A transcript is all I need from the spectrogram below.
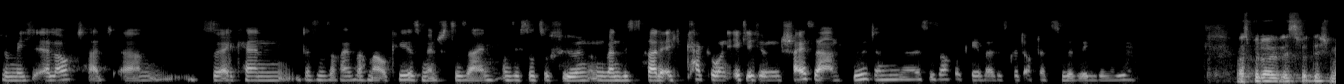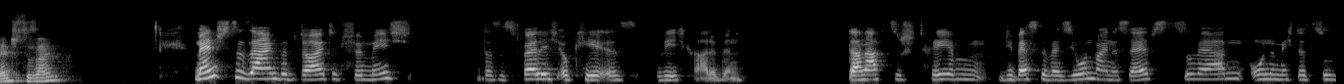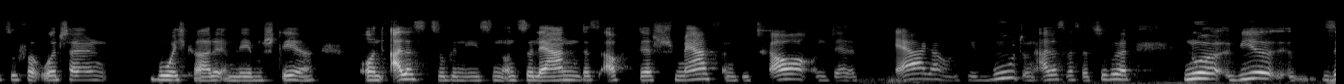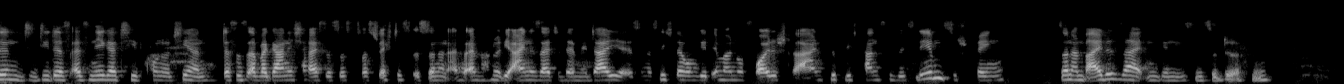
für mich erlaubt hat, ähm, zu erkennen, dass es auch einfach mal okay ist, Mensch zu sein und sich so zu fühlen. Und wenn sich gerade echt kacke und eklig und scheiße anfühlt, dann äh, ist es auch okay, weil das gehört auch dazu, deswegen sind wir Was bedeutet es für dich, Mensch zu sein? Mensch zu sein bedeutet für mich, dass es völlig okay ist, wie ich gerade bin. Danach zu streben, die beste Version meines Selbst zu werden, ohne mich dazu zu verurteilen, wo ich gerade im Leben stehe. Und alles zu genießen und zu lernen, dass auch der Schmerz und die Trauer und der Ärger und die Wut und alles, was dazugehört, nur wir sind, die das als negativ konnotieren. Dass es aber gar nicht heißt, dass es was Schlechtes ist, sondern einfach nur die eine Seite der Medaille ist. Und es nicht darum geht, immer nur Freude strahlen, glücklich tanzen, durchs Leben zu springen, sondern beide Seiten genießen zu dürfen.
